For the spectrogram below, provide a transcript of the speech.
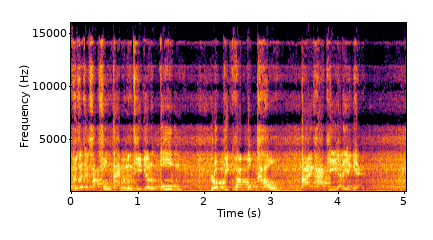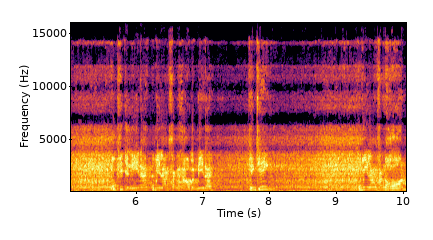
คือเขาจะสะสมแต้มให้มึงทีเดียวแล้วตุ้มรถพลิกความตกเขา ตายคาที่อะไรอย่างเงี้ยกูคิดอย่างนี้นะกูมีรางสังหารแบบนี้นะจริงๆกูมีรางสังหรณ์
